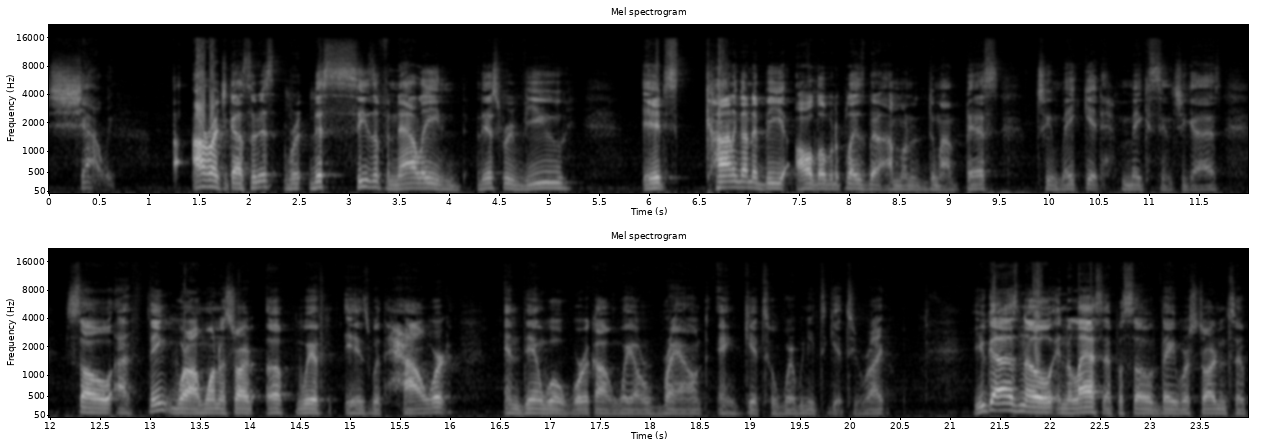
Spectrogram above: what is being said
shall we? All right, you guys. So this this season finale, this review it's kind of going to be all over the place, but I'm going to do my best to make it make sense, you guys. So I think where I want to start up with is with Howard, and then we'll work our way around and get to where we need to get to, right? You guys know in the last episode, they were starting to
